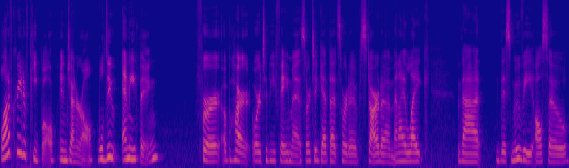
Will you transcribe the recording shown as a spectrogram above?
a lot of creative people in general will do anything for a part or to be famous or to get that sort of stardom. And I like that this movie also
